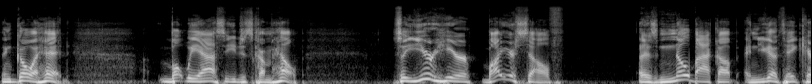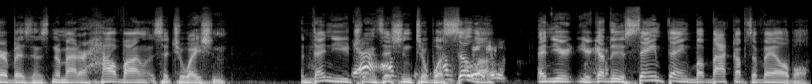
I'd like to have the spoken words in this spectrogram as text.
then go ahead. But we asked that you just come help. So you're here by yourself. There's no backup, and you got to take care of business no matter how violent the situation. And then you yeah, transition to Wasilla, and you're you're going to do the same thing, but backup's available.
